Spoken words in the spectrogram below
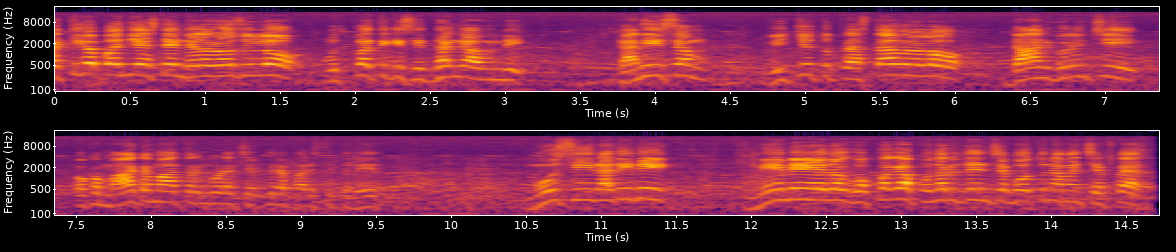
గట్టిగా పనిచేస్తే నెల రోజుల్లో ఉత్పత్తికి సిద్ధంగా ఉంది. కనీసం విద్యుత్ ప్రస్తావనలో దాని గురించి ఒక మాట మాత్రం కూడా చెప్పిన పరిస్థితి లేదు. మూసీ నదిని మేమే ఏదో గొప్పగా పునరుద్ధరించబోతున్నామని చెప్పారు.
